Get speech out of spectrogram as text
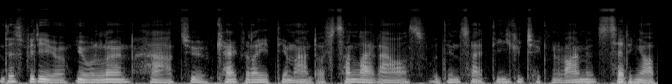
In this video you will learn how to calculate the amount of sunlight hours within inside the Ecotect environment, setting up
